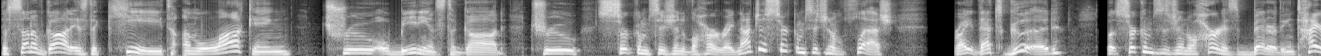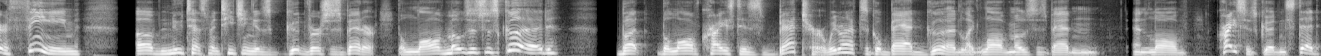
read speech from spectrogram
The Son of God is the key to unlocking true obedience to God, true circumcision of the heart, right? Not just circumcision of flesh, right? That's good, but circumcision of the heart is better. The entire theme of New Testament teaching is good versus better. The law of Moses is good, but the law of Christ is better. We don't have to go bad good like law of Moses bad and, and law of Christ is good. Instead,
